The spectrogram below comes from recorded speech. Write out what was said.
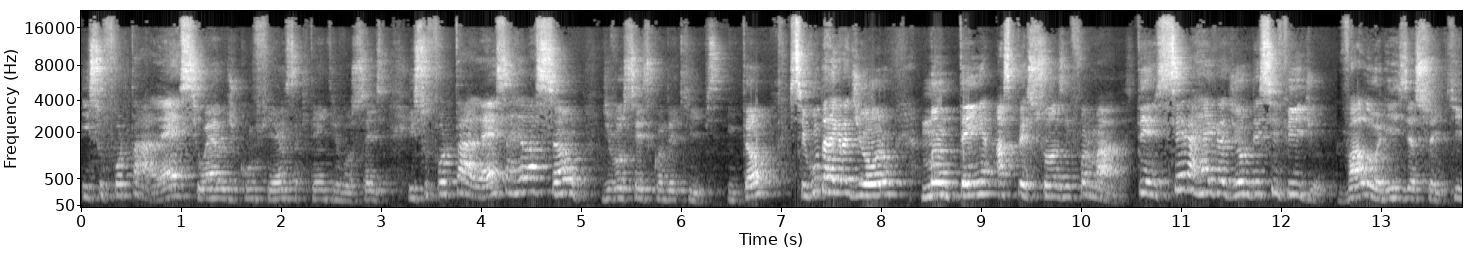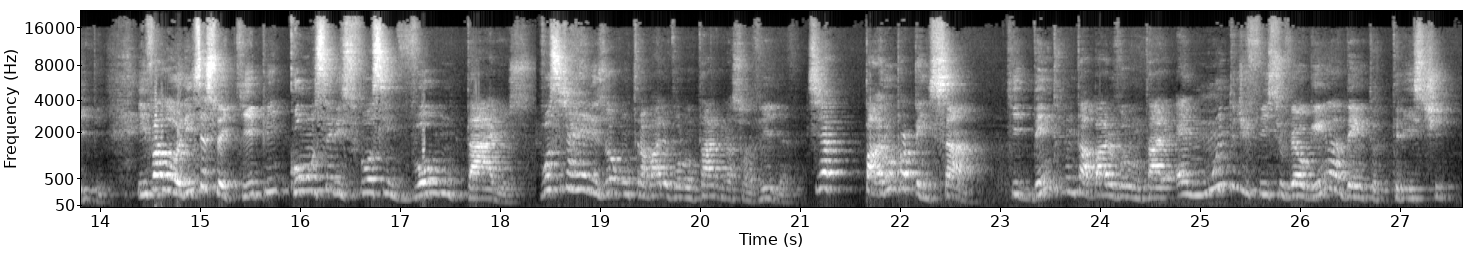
Isso fortalece o elo de confiança que tem entre vocês. Isso fortalece a relação de vocês as equipes. Então, segunda regra de ouro, mantenha as pessoas informadas. Terceira regra de ouro desse vídeo, valorize a sua equipe. E valorize a sua equipe como se eles fossem voluntários. Você já realizou algum trabalho voluntário na sua vida? Você já parou para pensar que dentro de um trabalho voluntário é muito difícil ver alguém lá dentro triste,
